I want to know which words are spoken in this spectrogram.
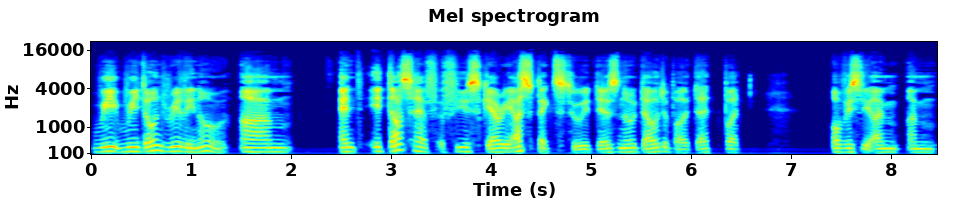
we, we don't really know. Um, and it does have a few scary aspects to it. There's no doubt about that. But obviously, I'm I'm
